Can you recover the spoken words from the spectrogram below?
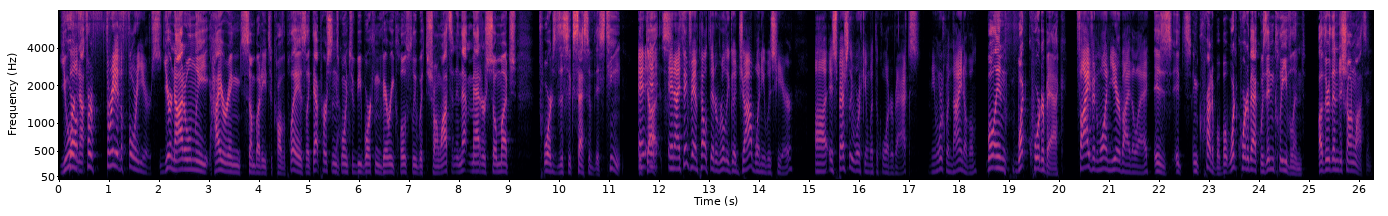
Yeah. You're well, not for three of the four years. you're not only hiring somebody to call the plays, like that person's going to be working very closely with Deshaun Watson, and that matters so much towards the success of this team. It and, does. And, and I think Van Pelt did a really good job when he was here, uh, especially working with the quarterbacks. I mean, work with nine of them. well, in what quarterback Five in one year, by the way. is it's incredible, but what quarterback was in Cleveland other than Deshaun Watson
